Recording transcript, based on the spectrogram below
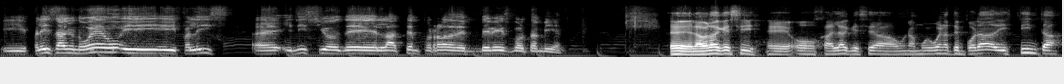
y, feliz año nuevo y feliz eh, inicio de la temporada de, béisbol también. Eh, la verdad que sí, ojalá que sea una muy buena temporada distinta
